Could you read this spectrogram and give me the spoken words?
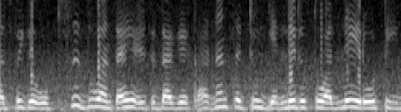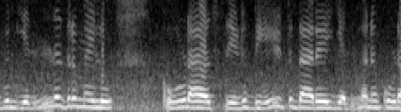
ಮದುವೆಗೆ ಒಪ್ಸಿದ್ದು ಅಂತ ಹೇಳ್ತಿದ್ದಾಗೆ ಕರ್ಣನ್ ಸೆಟ್ಟು ಎಲ್ಲಿರುತ್ತೋ ಅಲ್ಲೇ ಇರೋ ಟೇಬಲ್ ಎಲ್ಲದರ ಮೇಲೂ ಕೂಡ ಸಿಡಿದು ಹೇಳ್ತಿದ್ದಾರೆ ಎಲ್ಲವನ್ನು ಕೂಡ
